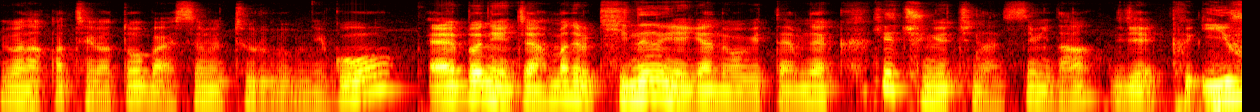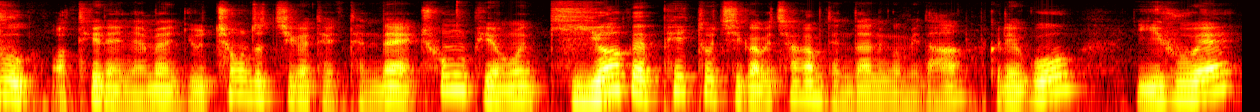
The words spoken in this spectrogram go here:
이건 아까 제가 또 말씀을 드린 부분이고 앱은 이제 한마디로 기능을 얘기하는 거기 때문에 크게 중요치는 않습니다. 이제 그 이후 어떻게 되냐면 요청 조치가 될 텐데 총 비용은 기업의 페이토 지갑에 차감 된다는 겁니다. 그리고 이후에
